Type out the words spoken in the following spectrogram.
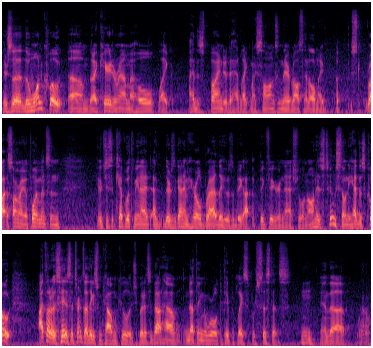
there's a the one quote um, that I carried around my whole like I had this binder that had like my songs in there, but also had all my uh, songwriting appointments and. It just it kept with me, and I, I, there's a guy named Harold Bradley who was a big uh, big figure in Nashville, and on his tombstone he had this quote. I thought it was his. It turns out I think it's from Calvin Coolidge, but it's about how nothing in the world can take the place of persistence. And uh, Wow.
